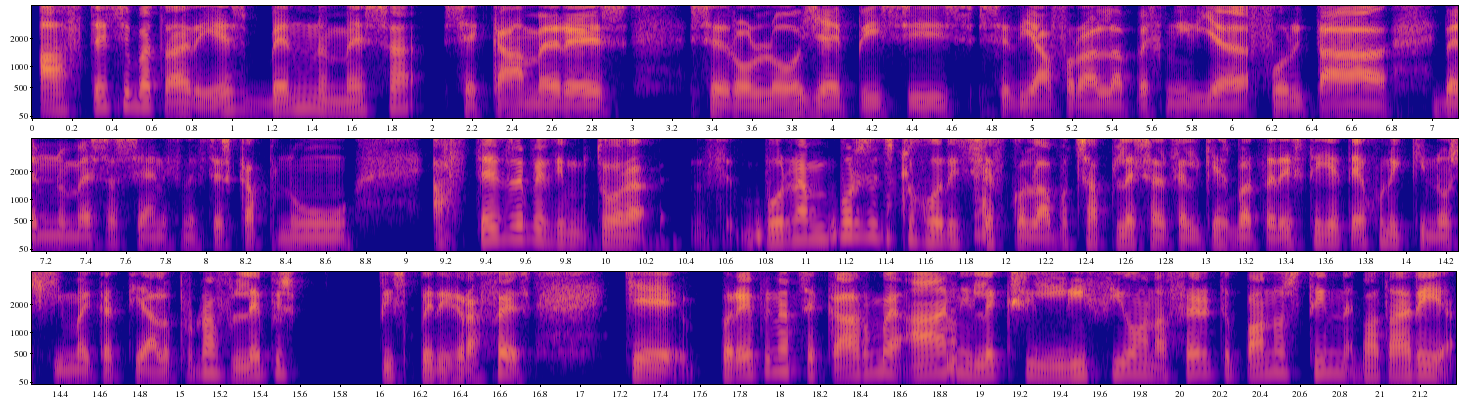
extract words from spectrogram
Αυτές οι μπαταρίες μπαίνουν μέσα σε κάμερες, σε ρολόγια επίσης, σε διάφορα άλλα παιχνίδια φορητά, μπαίνουν μέσα σε ανιχνευτές καπνού. Αυτές, ρε παιδί μου, τώρα μπορεί να μην μπορείς να τις προχωρήσει εύκολα από τις απλές αλκαλικές μπαταρίες, γιατί έχουν κοινό σχήμα ή κάτι άλλο. Πρέπει να βλέπεις τις περιγραφές και πρέπει να τσεκάρουμε αν η λέξη λίθιο αναφέρεται πάνω στην μπαταρία.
